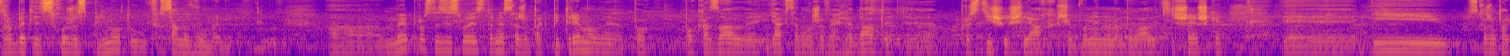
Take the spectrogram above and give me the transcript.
зробити схожу спільноту саме в Умані. Ми просто зі своєї сторони, скажімо так, підтримали, показали, як це може виглядати, е, простіший шлях, щоб вони не набували ці шишки. Е, І, скажімо так,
